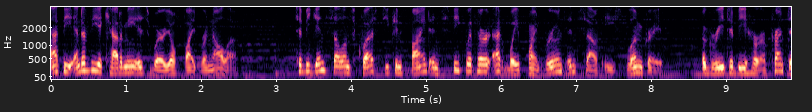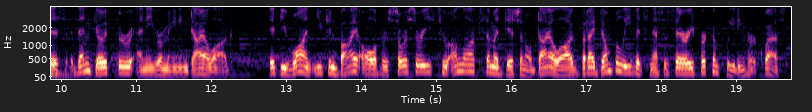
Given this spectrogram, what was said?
At the end of the Academy is where you'll fight Renala. To begin Sellen's quest, you can find and speak with her at Waypoint Ruins in southeast Limgrave. Agree to be her apprentice, then go through any remaining dialogue. If you want, you can buy all of her sorceries to unlock some additional dialogue, but I don't believe it's necessary for completing her quest.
